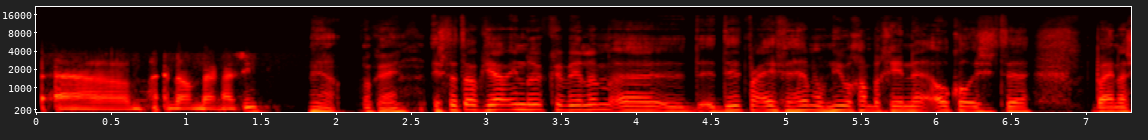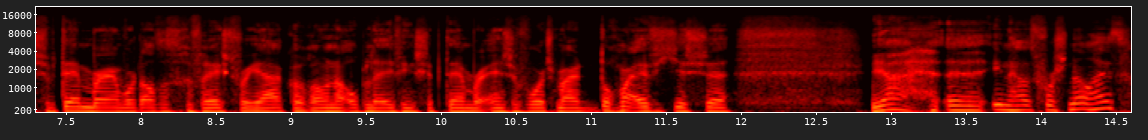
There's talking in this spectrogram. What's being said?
Ehm, en dan daarna zien. Ja, oké. Is dat ook jouw indruk, Willem? Eh, dit maar even helemaal opnieuw gaan beginnen. Ook al is het eh, bijna september en wordt altijd gevreesd voor ja, corona-opleving, september enzovoorts. Maar toch maar eventjes, eh, ja, eh, inhoud voor snelheid.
